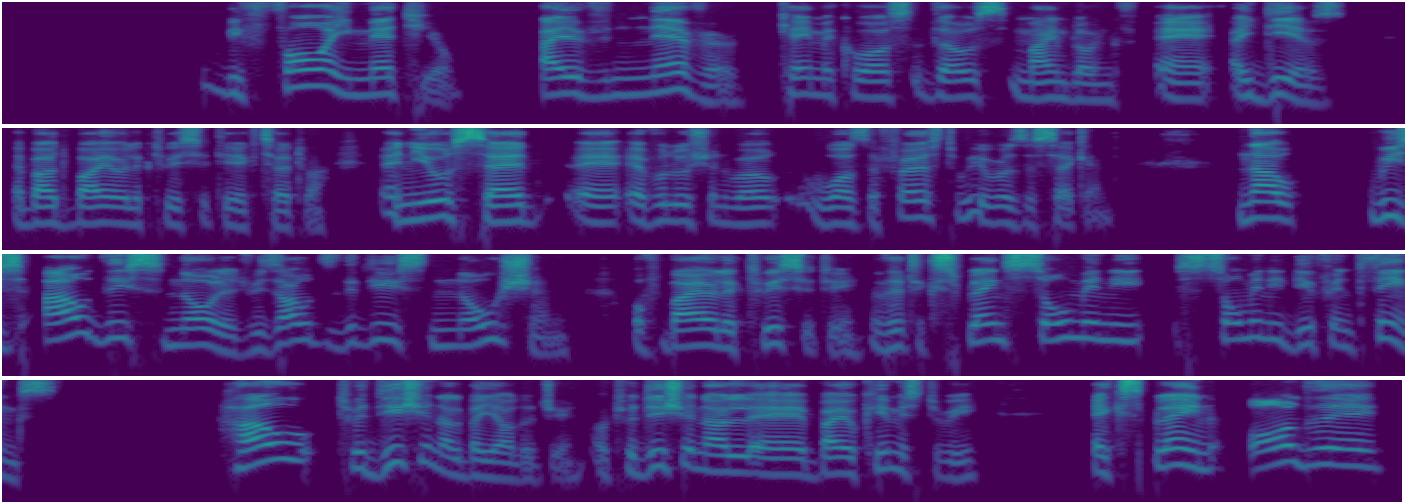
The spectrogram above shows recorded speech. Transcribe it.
Before i met you i've never came across those mind-blowing uh, ideas about bioelectricity etc and you said uh, evolution wa- was the first we were the second. Now, without this knowledge, without this notion of bioelectricity that explains so many, so many different things, how traditional biology or traditional uh, biochemistry explain all the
